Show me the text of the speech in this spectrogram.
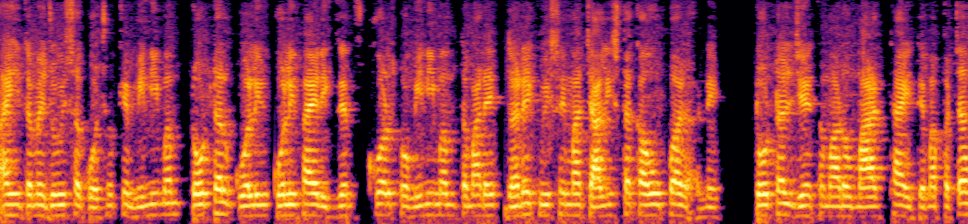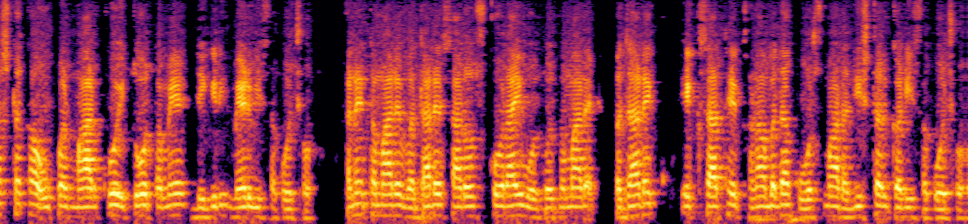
અહીં તમે જોઈ શકો છો કે minimum total qualifier exam score તો મિનિમમ તમારે દરેક વિષયમાં ચાલીસ ટકા ઉપર અને ટોટલ જે તમારો માર્ક થાય તેમાં પચાસ ટકા ઉપર માર્ક હોય તો તમે ડિગ્રી મેળવી શકો છો. અને તમારે વધારે સારો સ્કોર આવ્યો તો તમારે વધારે એક સાથે ઘણા બધા કોર્સમાં રજિસ્ટર કરી શકો છો.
